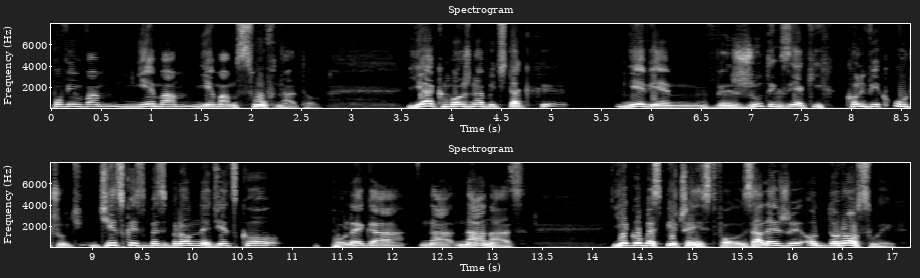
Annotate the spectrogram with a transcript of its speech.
powiem wam, nie mam, nie mam słów na to. Jak można być tak, e, nie wiem, wyrzutych z jakichkolwiek uczuć? Dziecko jest bezbronne, dziecko polega na, na nas. Jego bezpieczeństwo zależy od dorosłych,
